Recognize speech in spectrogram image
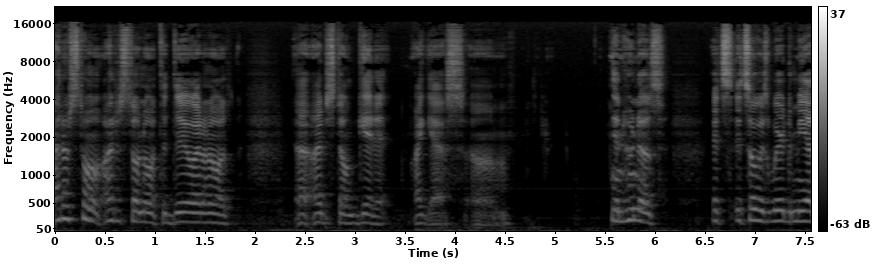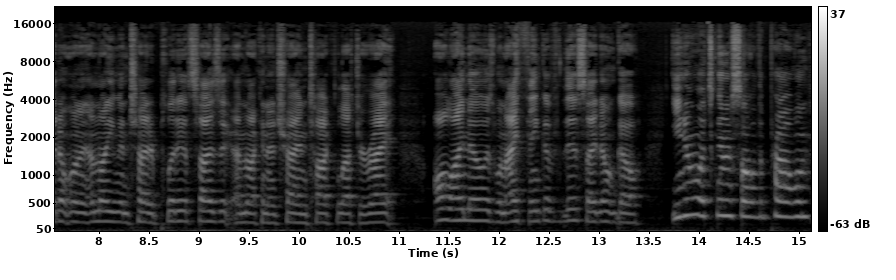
I just don't. I just don't know what to do. I don't know. What, I just don't get it. I guess. Um, and who knows? It's it's always weird to me. I don't want. I'm not even trying to politicize it. I'm not going to try and talk left or right. All I know is when I think of this, I don't go. You know what's going to solve the problem?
